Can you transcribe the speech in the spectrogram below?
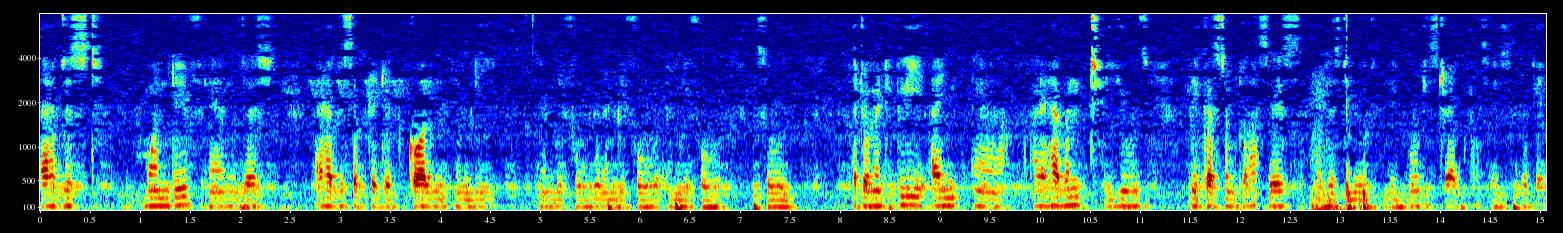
I have just one div and just I have just separated column MD MD4 MD4 MD4 so automatically I uh, I haven't used the custom classes I just use the bootstrap classes okay?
